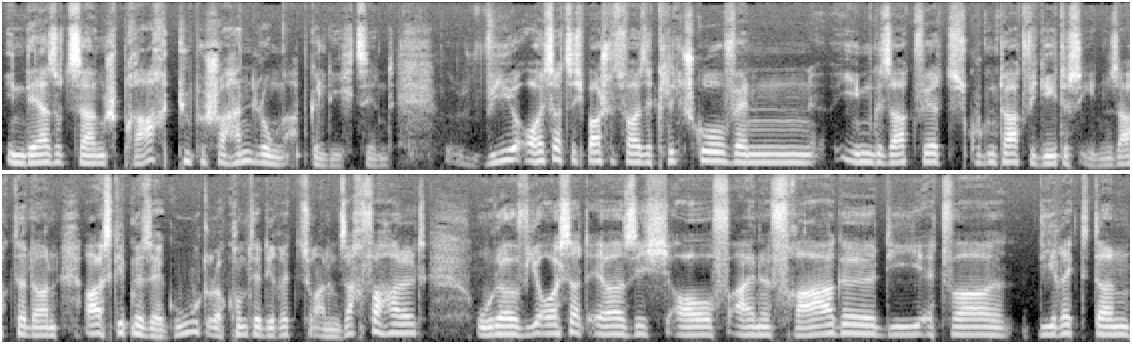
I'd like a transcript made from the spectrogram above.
in der sozusagen sprachtypische Handlungen abgelegt sind. Wie äußert sich beispielsweise Klitschko, wenn ihm gesagt wird, guten Tag, wie geht es Ihnen? Sagt er dann, ah, es geht mir sehr gut oder kommt er direkt zu einem Sachverhalt? Oder wie äußert er sich auf eine Frage, die etwa direkt dann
